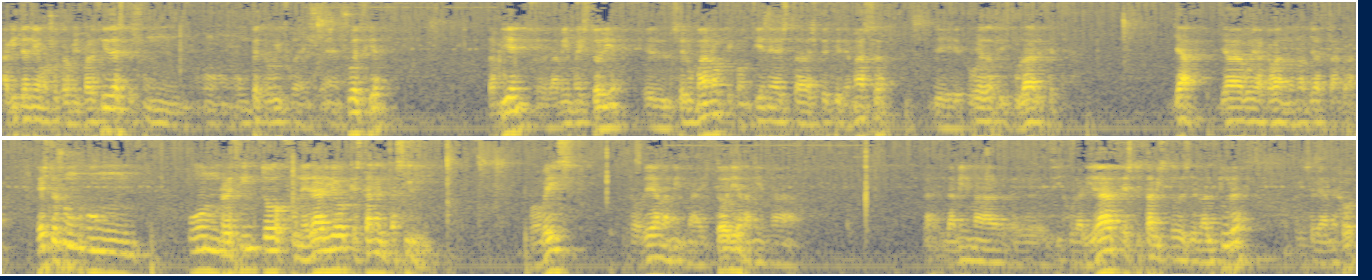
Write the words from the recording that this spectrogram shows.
Aquí tendríamos otra muy parecida, este es un, un, en, Suecia, también la misma historia, el ser humano que contiene esta especie de masa de rueda circular, etc. Ya, ya voy acabando, ¿no? ya está claro. Esto es un, un recinto funerario que está en el Tassili. Como veis, rodea la misma historia, la misma, la, misma eh, circularidad. Esto está visto desde la altura, para que se vea mejor.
